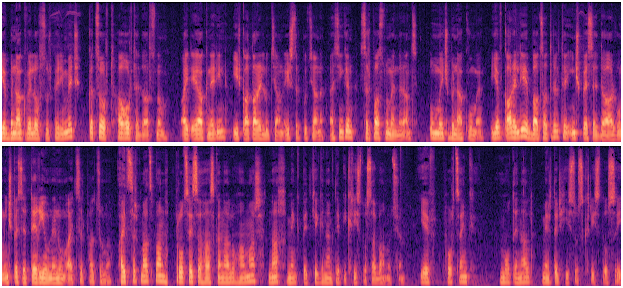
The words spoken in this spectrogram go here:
եւ բնակվելով սուրբերի մեջ կծորդ հաղորդ է դարձնում այդ էակներին իր կատարելությանը, իր սրբությանը, այսինքն սրբացնում են նրանց ում մեջ բնակվում է եւ կարելի է բացատրել թե ինչպես է դա արվում, ինչպես է տեղի ունենում այդ սրբացումը։ Այդ սրբացման process-ը հասկանալու համար նախ մենք պետք է գնանք դեպի Քրիստոսաբանություն եւ փորձենք մոտենալ մեր Տեր Հիսուս Քրիստոսի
